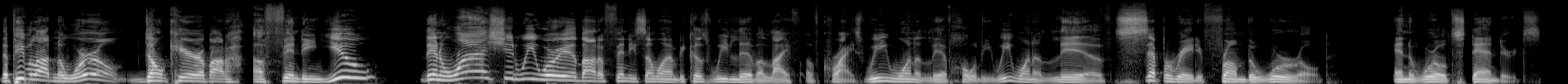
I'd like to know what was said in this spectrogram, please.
The people out in the world don't care about offending you then why should we worry about offending someone because we live a life of Christ? We want to live holy. We want to live separated from the world and the world's standards.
